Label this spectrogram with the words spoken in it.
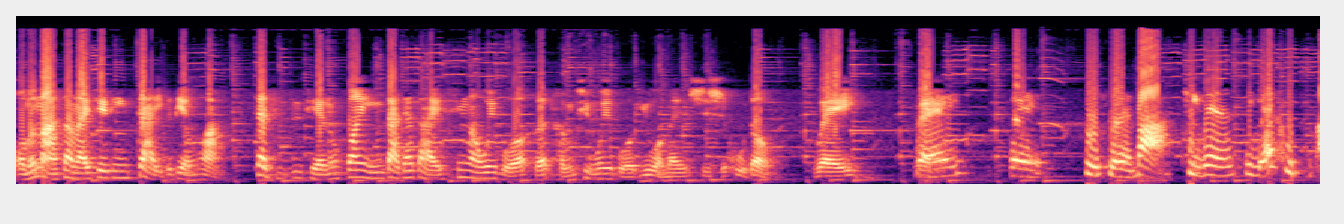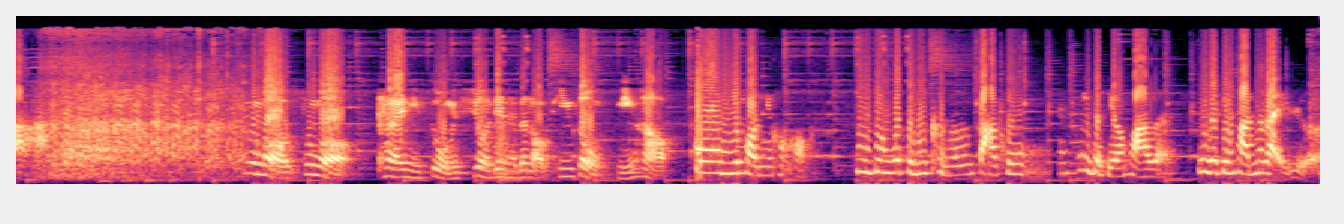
我们马上来接听下一个电话。在此之前，欢迎大家在新浪微博和腾讯微博与我们实时互动。喂，喂，喂，主持人吧？请问是叶子吧？是我，是我。看来你是我们希望电台的老听众。您好。哦，你好，你好。今天我怎么可能打通你的电话了？你的电话哪来着？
